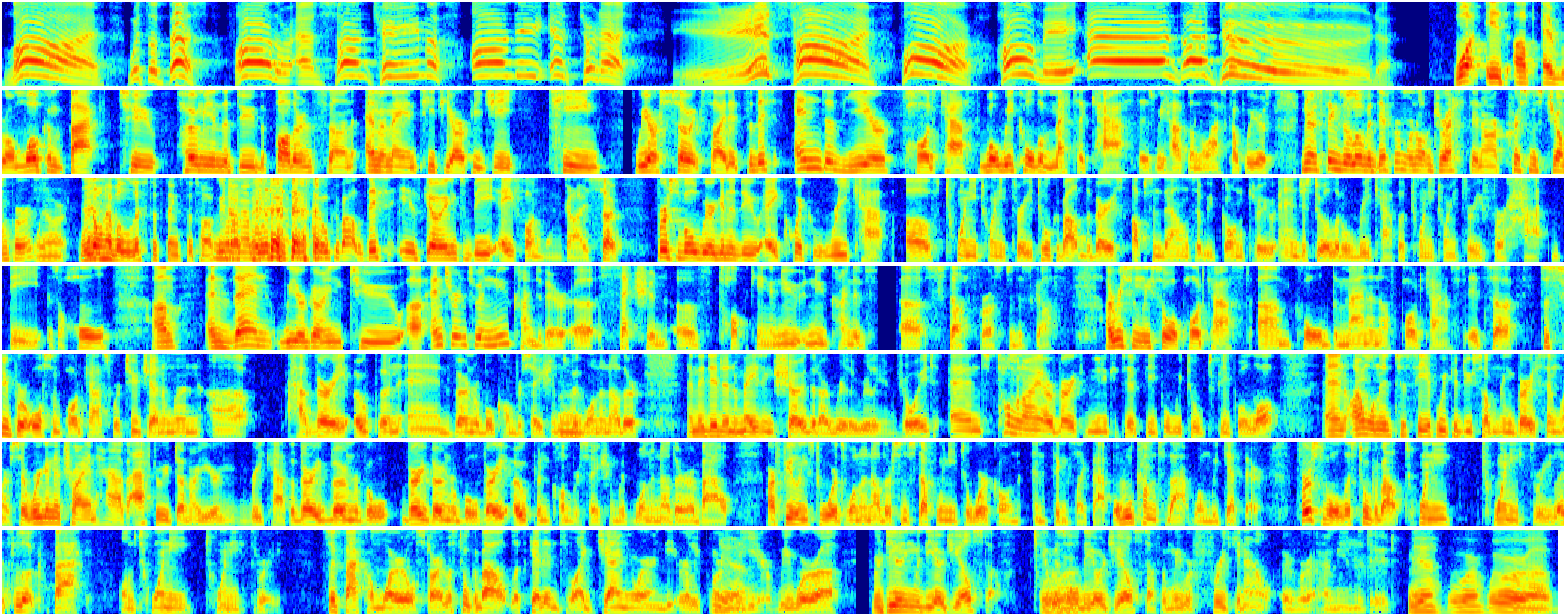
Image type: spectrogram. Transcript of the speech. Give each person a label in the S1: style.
S1: live with the best father and son team on the internet. It's time for Homie and the Dude.
S2: What is up, everyone? Welcome back to Homie and the Dude, the father and son MMA and TTRPG team. We are so excited for this end of year podcast, what we call the meta cast, as we have done the last couple of years. You know, things are a little bit different. We're not dressed in our Christmas jumpers.
S3: We aren't. We don't have a list of things to talk
S2: We
S3: about.
S2: don't have a list of things to talk about. This is going to be a fun one, guys. So, first of all, we're going to do a quick recap of 2023, talk about the various ups and downs that we've gone through, and just do a little recap of 2023 for Hat D as a whole. Um, and then we are going to uh, enter into a new kind of area, uh, section of topicking, a new, a new kind of uh, stuff for us to discuss. I recently saw a podcast um, called the Man Enough Podcast. It's a it's a super awesome podcast where two gentlemen uh, have very open and vulnerable conversations with one another, and they did an amazing show that I really really enjoyed. And Tom and I are very communicative people. We talk to people a lot. And I wanted to see if we could do something very similar. So we're going to try and have, after we've done our year recap, a very vulnerable, very vulnerable, very open conversation with one another about our feelings towards one another, some stuff we need to work on, and things like that. But we'll come to that when we get there. First of all, let's talk about 2023. Let's look back on 2023. Let's look back on where it all started. Let's talk about, let's get into like January and the early part of the year. We were, uh, we were dealing with the OGL stuff. It was all the OGL stuff, and we were freaking out over at Homie and the Dude.
S3: Yeah, we were. We were uh,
